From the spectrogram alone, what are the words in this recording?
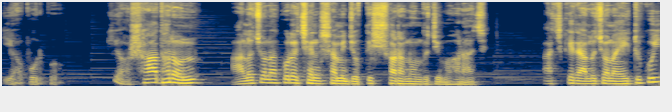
কি অপূর্ব, কি অসাধারণ আলোচনা করেছেন স্বামী জ্যোতিষ্বরানন্দজি মহারাজ। আজকের আলোচনা এইটুকুই।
